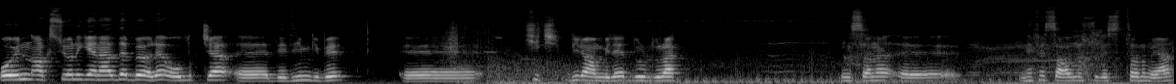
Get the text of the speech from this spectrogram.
Oyunun aksiyonu genelde böyle oldukça e, dediğim gibi e, hiç bir an bile durdurak insana e, nefes alma süresi tanımayan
